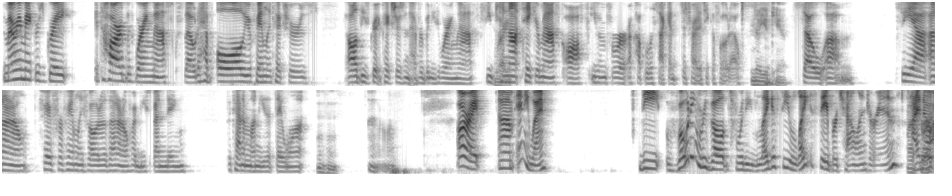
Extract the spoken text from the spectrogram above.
the memory maker's great. It's hard with wearing masks though to have all your family pictures, all these great pictures and everybody's wearing masks. You Right. cannot take your mask off even for a couple of seconds to try to take a photo. No, you can't. So um so yeah, I don't know. For for family photos, I don't know if I'd be spending the kind of money that they want. hmm I don't know. All right. Um, anyway, the voting results for the Legacy Lightsaber Challenge are in. That's I know right.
